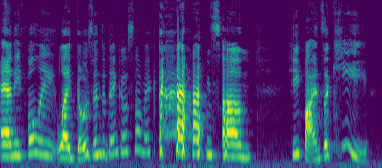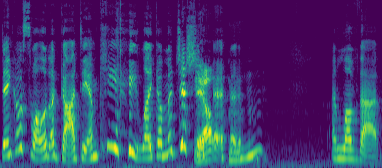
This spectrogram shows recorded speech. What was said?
And he fully like goes into Danko's stomach and um he finds a key. Danko swallowed a goddamn key like a magician. Yep. Mm-hmm. I love that.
